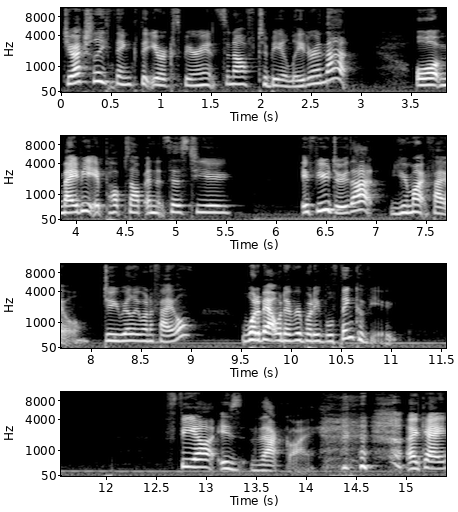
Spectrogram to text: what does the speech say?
do you actually think that you're experienced enough to be a leader in that? Or maybe it pops up and it says to you, if you do that, you might fail. Do you really want to fail? What about what everybody will think of you? Fear is that guy. okay.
